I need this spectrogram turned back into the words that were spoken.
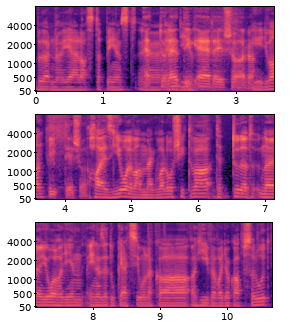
börnölje el azt a pénzt. Ettől eddig év. erre és arra. Így van. Itt és ott. Ha ez jól van megvalósítva, de tudod nagyon jól, hogy én, én az edukációnak a, a híve vagyok abszolút,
